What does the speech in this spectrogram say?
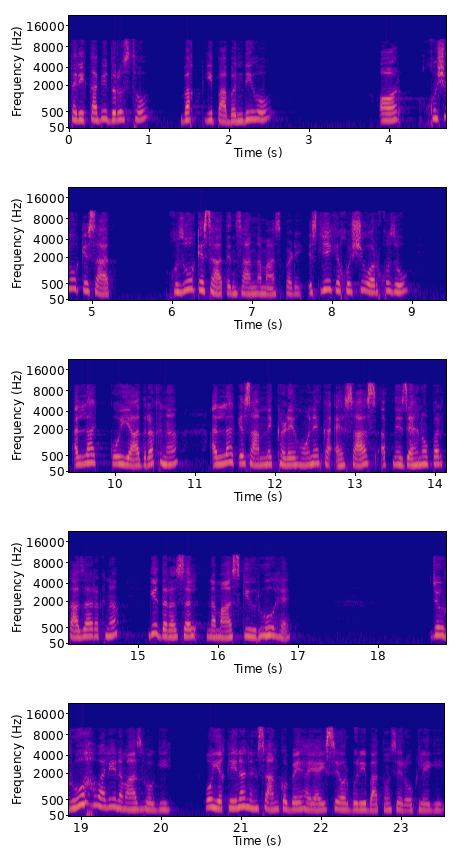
طریقہ بھی درست ہو، وقت کی پابندی ہو اور خوشو کے ساتھ خضو کے ساتھ انسان نماز پڑھے۔ اس لیے کہ خوشو اور خضو اللہ کو یاد رکھنا، اللہ کے سامنے کھڑے ہونے کا احساس اپنے ذہنوں پر تازہ رکھنا، یہ دراصل نماز کی روح ہے۔ جو روح والی نماز ہوگی، وہ یقیناً انسان کو بے حیائی سے اور بری باتوں سے روک لے گی۔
